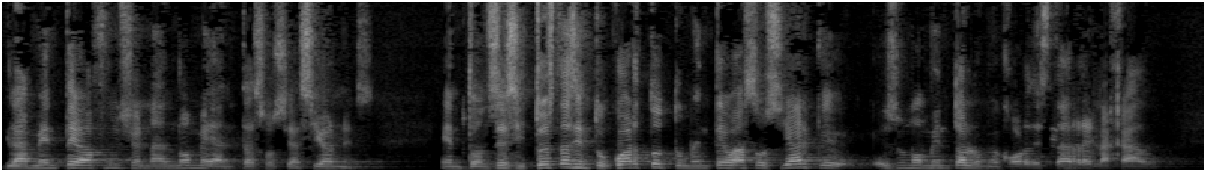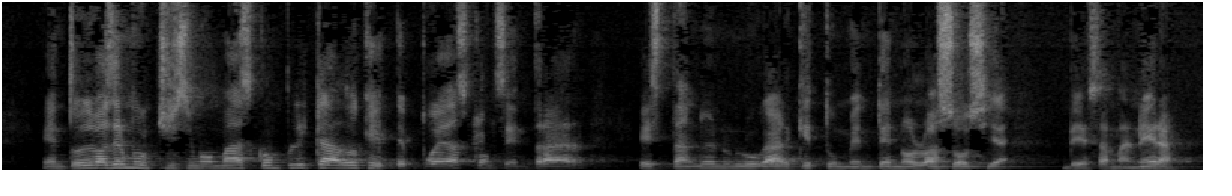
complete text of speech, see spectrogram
la mente va funcionando mediante asociaciones. Entonces, si tú estás en tu cuarto, tu mente va a asociar que es un momento a lo mejor de estar relajado. Entonces va a ser muchísimo más complicado que te puedas concentrar estando en un lugar que tu mente no lo asocia de esa manera.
